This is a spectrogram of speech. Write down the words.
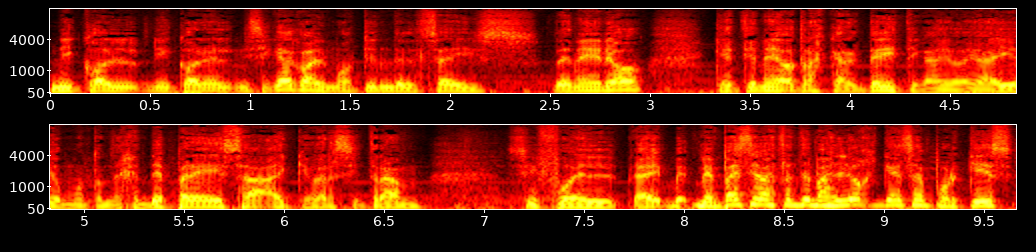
Ni con, ni con el, ni siquiera con el motín del 6 de enero, que tiene otras características. Digo, hay un montón de gente presa, hay que ver si Trump, si fue el. me- parece bastante más lógica esa porque es.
